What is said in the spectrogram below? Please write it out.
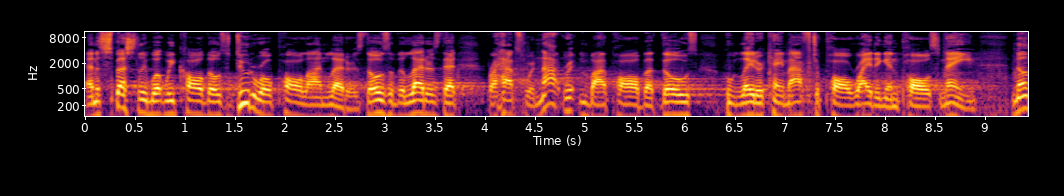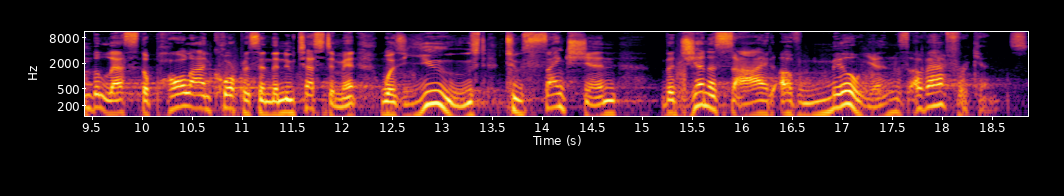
and especially what we call those Deutero-Pauline letters. Those are the letters that perhaps were not written by Paul, but those who later came after Paul, writing in Paul's name. Nonetheless, the Pauline corpus in the New Testament was used to sanction the genocide of millions of Africans.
